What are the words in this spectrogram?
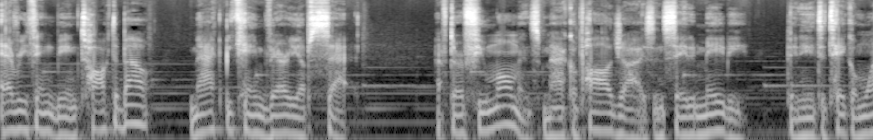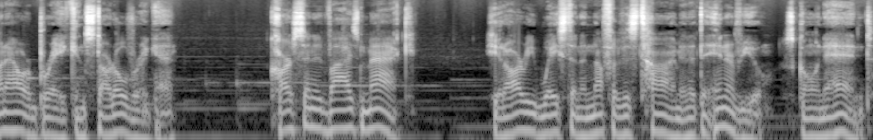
everything being talked about, Mack became very upset. After a few moments, Mack apologized and stated maybe they needed to take a one hour break and start over again. Carson advised Mack he had already wasted enough of his time and that the interview was going to end.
